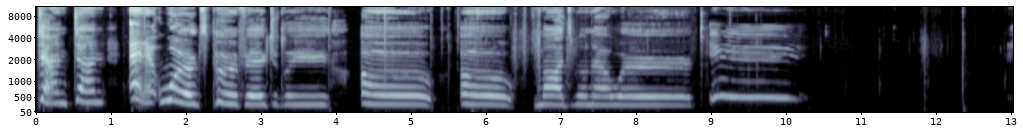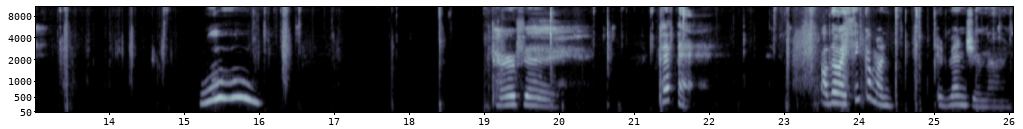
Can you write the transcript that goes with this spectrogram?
Dun dun, and it works perfectly. Oh, Oh, mods will now work. Perfect. Perfect. Although I think I'm on adventure mode.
